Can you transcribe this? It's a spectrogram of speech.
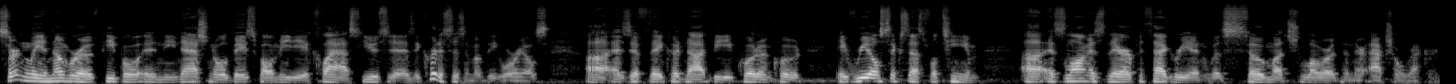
Certainly, a number of people in the national baseball media class used it as a criticism of the Orioles, uh, as if they could not be, quote unquote, a real successful team uh, as long as their Pythagorean was so much lower than their actual record.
